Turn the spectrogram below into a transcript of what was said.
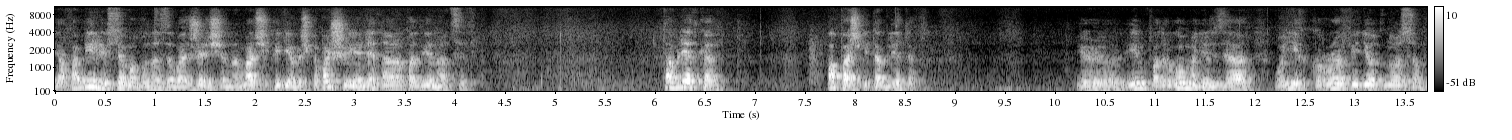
я фамилии все могу называть, женщина, мальчик и девочка, большие, лет, наверное, по 12. Таблетка, по пачке таблеток. И э, им по-другому нельзя. У них кровь идет носом.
